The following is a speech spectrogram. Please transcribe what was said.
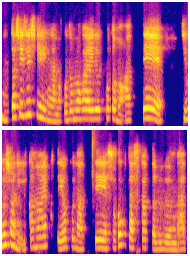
私自身あの子供がいることもあって、事務所に行かなくてよくなって、すごく助かった部分があっ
